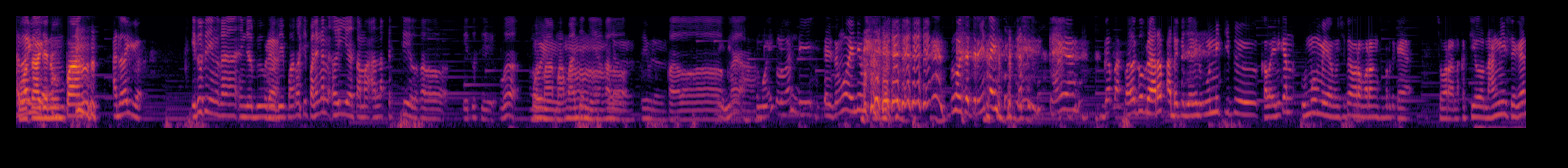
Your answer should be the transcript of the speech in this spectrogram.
kuota aja nggak? numpang Ada lagi gak? itu sih yang kayak yang lebih, Udah. lebih parah sih paling kan oh iya sama anak kecil kalau itu sih gua mohon iya. maaf, aja nih ya Hmm, kalau bener. Iya kalau ini kayak ah, semuanya keluhan di saya semua ini mah gue nggak bisa ceritain semuanya Enggak pak, malah gue berharap ada kejadian unik gitu. Kalau ini kan umum ya, maksudnya orang-orang seperti kayak suara anak kecil nangis ya kan?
